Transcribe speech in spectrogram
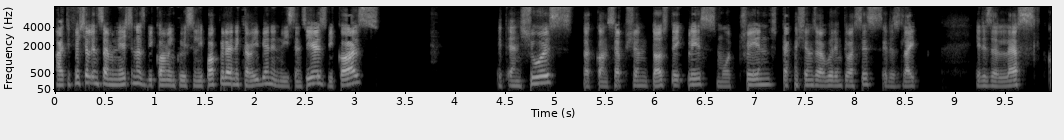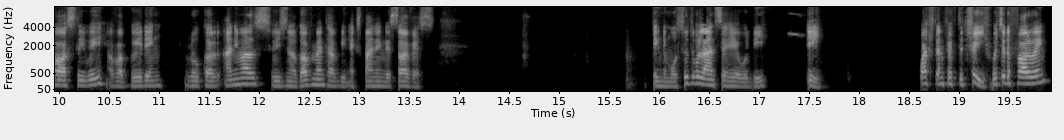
Artificial insemination has become increasingly popular in the Caribbean in recent years because it ensures that conception does take place. More trained technicians are willing to assist. It is like it is a less costly way of upgrading local animals. Regional government have been expanding the service. I think the most suitable answer here would be A. Question 53. Which of the following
